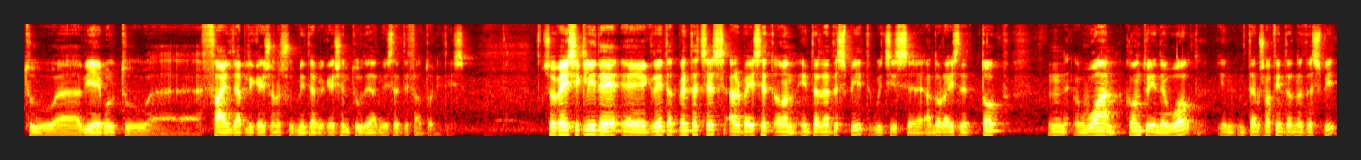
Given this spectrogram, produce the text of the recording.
to uh, be able to uh, file the application or submit the application to the administrative authorities. So basically, the uh, great advantages are based on internet speed, which is uh, Andorra is the top mm, one country in the world in, in terms of internet speed.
